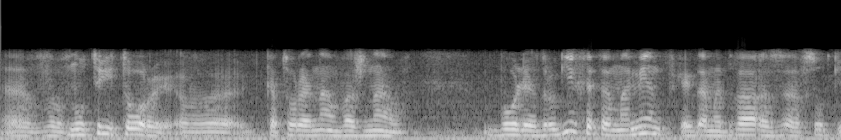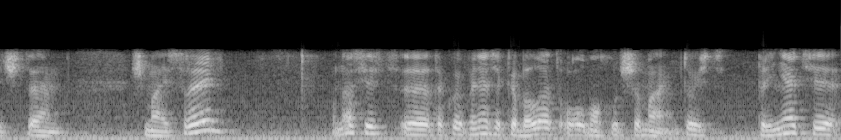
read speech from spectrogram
э, внутри Торы, э, которая нам важна более других, это момент, когда мы два раза в сутки читаем Шма Исраэль, у нас есть э, такое понятие Кабалат Ол Малхут Шамаем, то есть принятие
